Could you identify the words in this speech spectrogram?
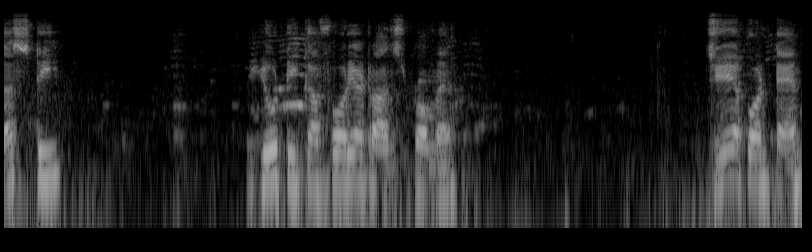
दस टी यू टी का फोर ईयर ट्रांसफॉर्म है। जे अपॉन टेन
